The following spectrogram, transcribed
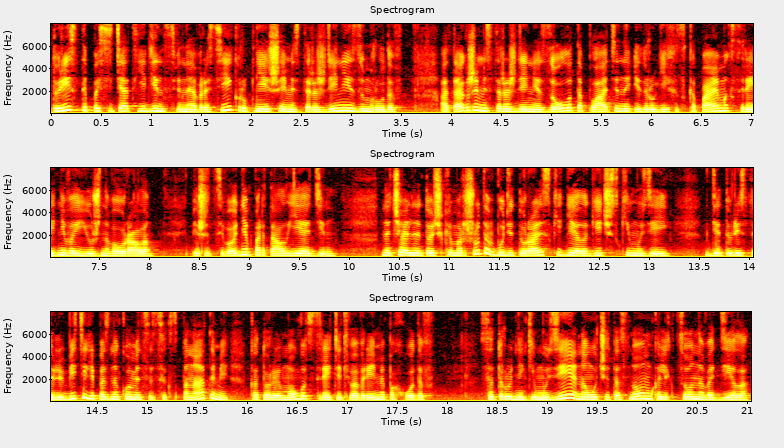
Туристы посетят единственное в России крупнейшее месторождение изумрудов, а также месторождение золота, платины и других ископаемых Среднего и Южного Урала, пишет сегодня портал Е1. Начальной точкой маршрутов будет Уральский геологический музей, где туристы-любители познакомятся с экспонатами, которые могут встретить во время походов. Сотрудники музея научат основам коллекционного дела,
